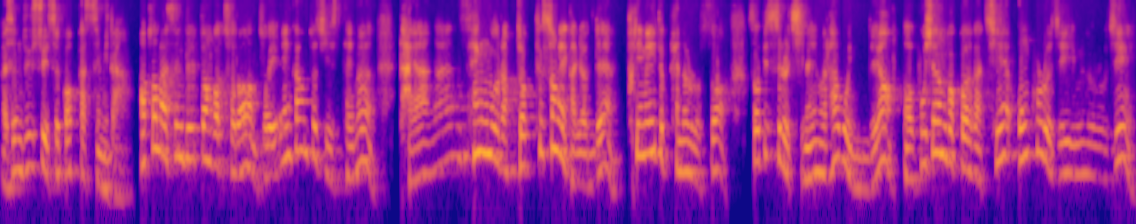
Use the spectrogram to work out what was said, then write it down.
말씀드릴 수 있을 것 같습니다. 앞서 말씀드렸던 것처럼 저희 엔카운터 시스템은 다양한 생물학적 특성에 관련된 프리메이드 패널로서 서비스를 진행을 하고 있는데요. 어, 보시는 것과 같이 온콜로지, 이뮤놀로지,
